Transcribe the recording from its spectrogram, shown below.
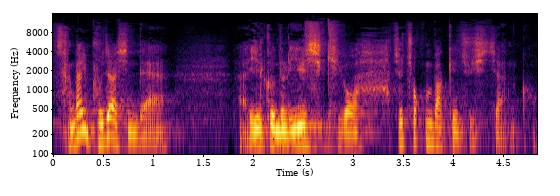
상당히 부자신데 일꾼들 일 시키고 아주 조금밖에 주시지 않고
